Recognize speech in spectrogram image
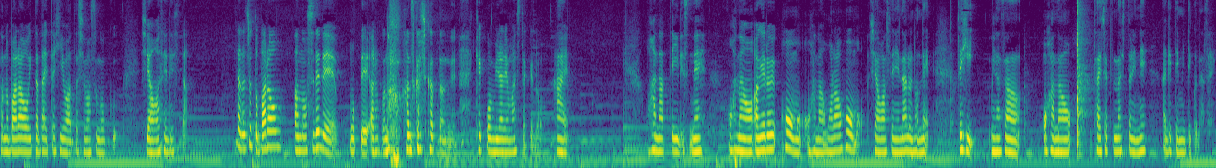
そのバラをいただいた日は私はすごく幸せでした。ただちょっとバラをあの素手で持って歩くの 恥ずかしかったんで結構見られましたけどはい。お花っていいですね。お花をあげる方もお花をもらう方も幸せになるので是非皆さんお花を大切な人にねあげてみてください。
